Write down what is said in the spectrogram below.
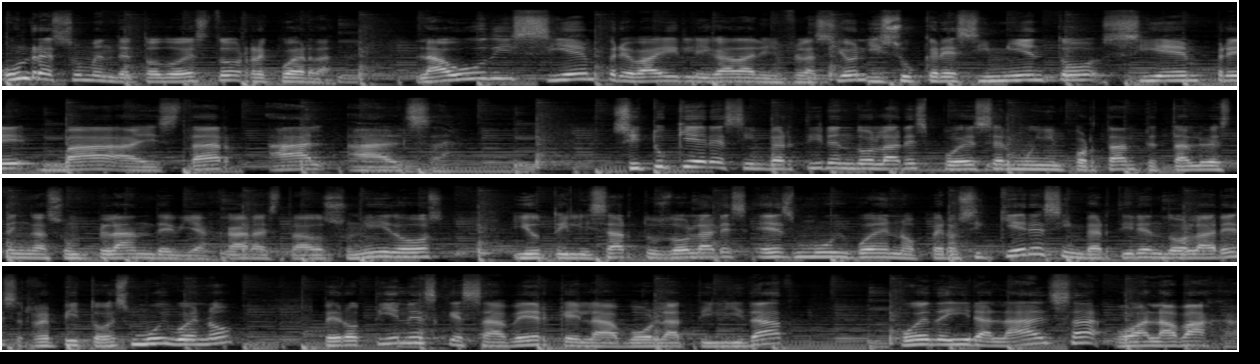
Un resumen de todo esto, recuerda, la UDI siempre va a ir ligada a la inflación y su crecimiento siempre va a estar al alza. Si tú quieres invertir en dólares puede ser muy importante, tal vez tengas un plan de viajar a Estados Unidos y utilizar tus dólares es muy bueno, pero si quieres invertir en dólares, repito, es muy bueno, pero tienes que saber que la volatilidad puede ir a la alza o a la baja.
